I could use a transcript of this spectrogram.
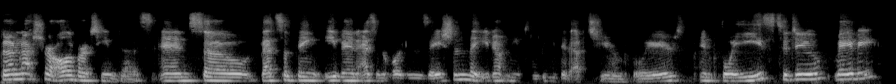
but I'm not sure all of our team does. And so that's something even as an organization that you don't need to leave it up to your employers employees to do maybe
